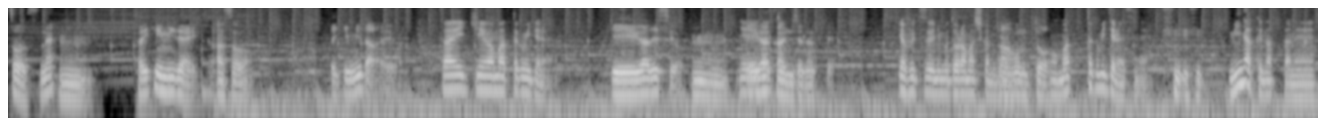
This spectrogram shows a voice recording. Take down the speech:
そうですね。うん。最近見ないか。あそう最近見た映最近は全く見てない。画映画ですよ。うん。映画い館じゃなくて。や普通にもうドラマしか見てない。あ本当。もう全く見てないですね。見なくなったね。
